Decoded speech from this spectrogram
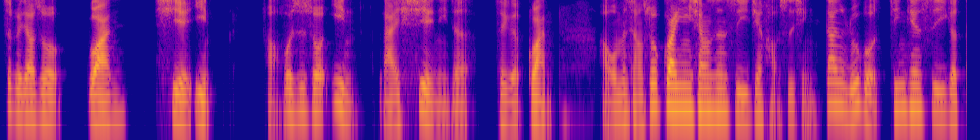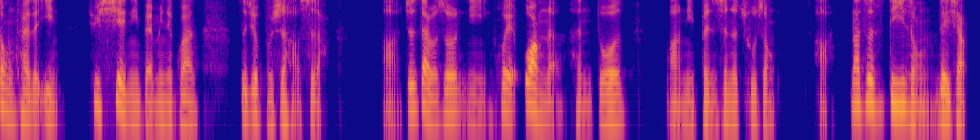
这个叫做官谢印啊，或者是说印来谢你的这个官。啊，我们想说观音相生是一件好事情，但是如果今天是一个动态的印。去谢你本命的官，这就不是好事了啊！就是代表说你会忘了很多啊，你本身的初衷。好，那这是第一种类象。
